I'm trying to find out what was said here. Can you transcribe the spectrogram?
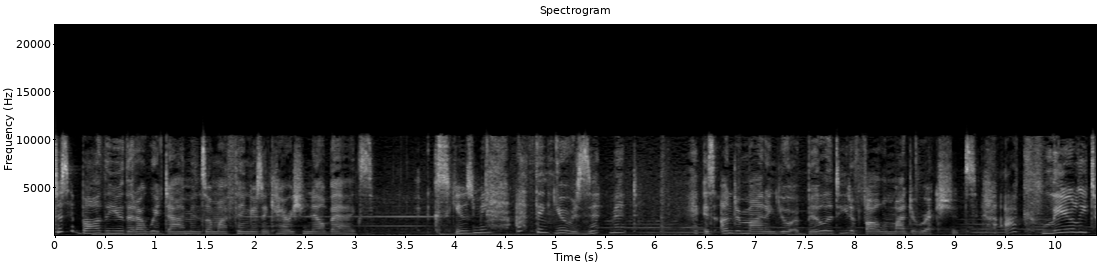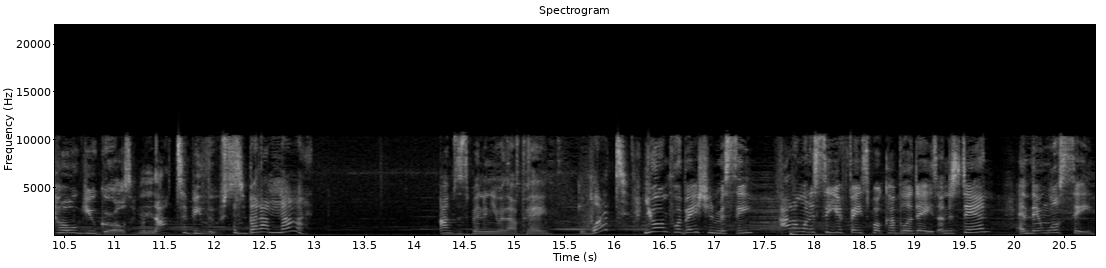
Does it bother you that I wear diamonds on my fingers and carry Chanel bags? Excuse me? I think your resentment is undermining your ability to follow my directions. I clearly told you girls not to be loose. But I'm not. I'm suspending you without pay. What? You're on probation, Missy. I don't want to see your face for a couple of days, understand? And then we'll see.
